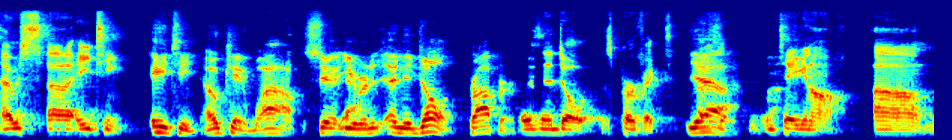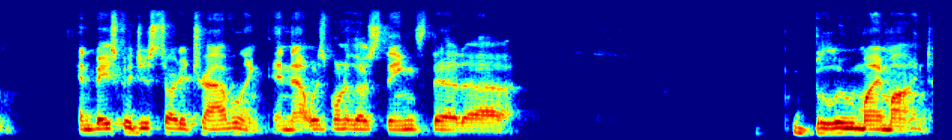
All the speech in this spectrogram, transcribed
I was uh, 18. 18. Okay. Wow. So yeah. you were an adult proper. I was an adult. It was perfect. Yeah. Was, I'm taking off. Um, and basically just started traveling. And that was one of those things that, uh, blew my mind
